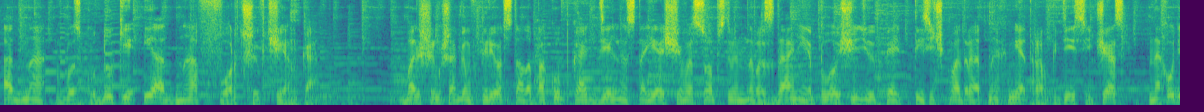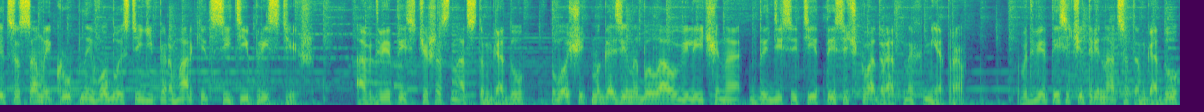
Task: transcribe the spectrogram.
одна в Баскудуке и одна в Форт Шевченко. Большим шагом вперед стала покупка отдельно стоящего собственного здания площадью 5000 квадратных метров, где сейчас находится самый крупный в области гипермаркет сети «Престиж» а в 2016 году площадь магазина была увеличена до 10 тысяч квадратных метров. В 2013 году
